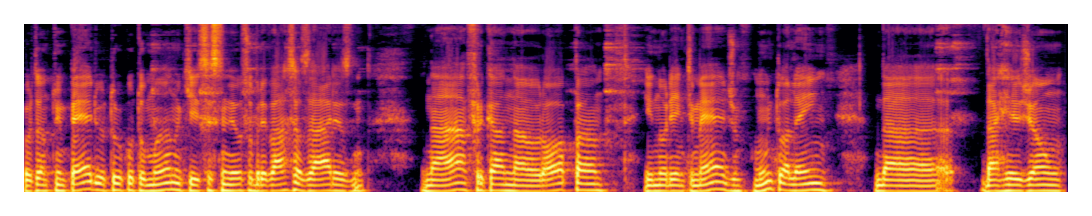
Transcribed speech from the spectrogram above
portanto, o Império Turco-Otomano que se estendeu sobre vastas áreas na África, na Europa e no Oriente Médio, muito além da, da região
